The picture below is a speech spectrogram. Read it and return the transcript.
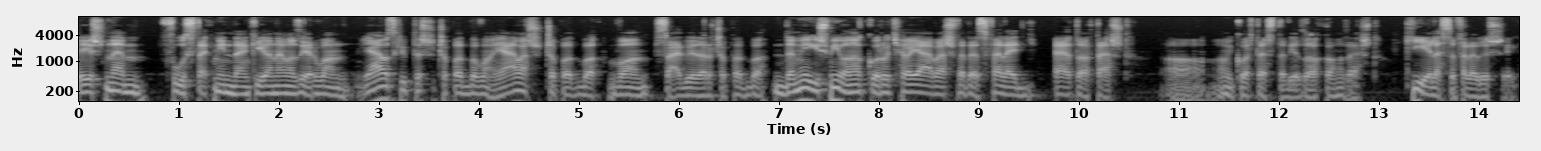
és nem fúzták mindenki, hanem azért van JavaScript-es a csapatban, van Jávás a csapatban, van Sidebuilder a csapatban. De mégis mi van akkor, hogyha a Jávás fedez fel egy eltartást, a, amikor teszteli az alkalmazást? Kié lesz a felelősség?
